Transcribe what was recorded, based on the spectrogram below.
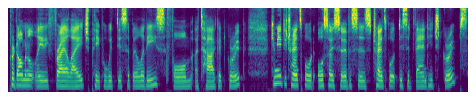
Predominantly frail age, people with disabilities form a target group. Community transport also services transport disadvantaged groups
